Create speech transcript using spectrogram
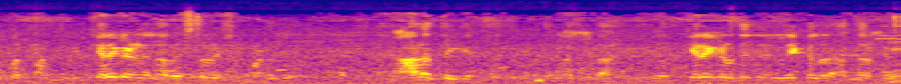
ಓಪನ್ ಮಾಡ್ತೀವಿ ಕೆರೆಗಳನ್ನೆಲ್ಲ ರೆಸ್ಟೋರೇಷನ್ ಮಾಡೋದು. ಆಳ ತೆಗೆಯುವಂಥದ್ದು ಕೆರೆಗಳದಲ್ಲಿ ಲೇಖಲ ಅಥಾರಿಟಿ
